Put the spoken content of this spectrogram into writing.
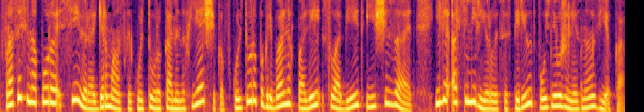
В процессе напора севера германской культуры каменных ящиков культура погребальных полей слабеет и исчезает или ассимилируется в период позднего Железного века.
